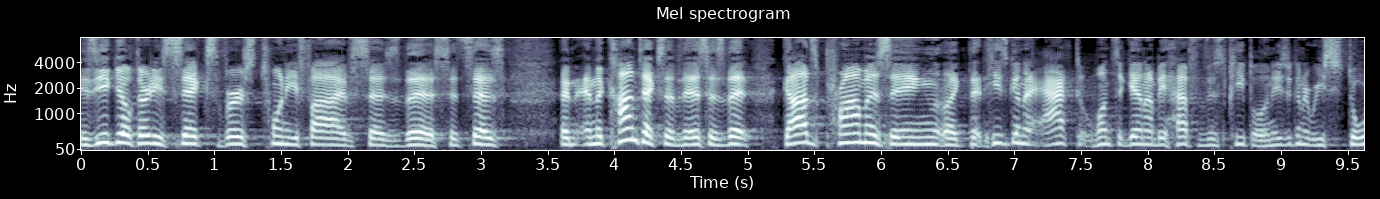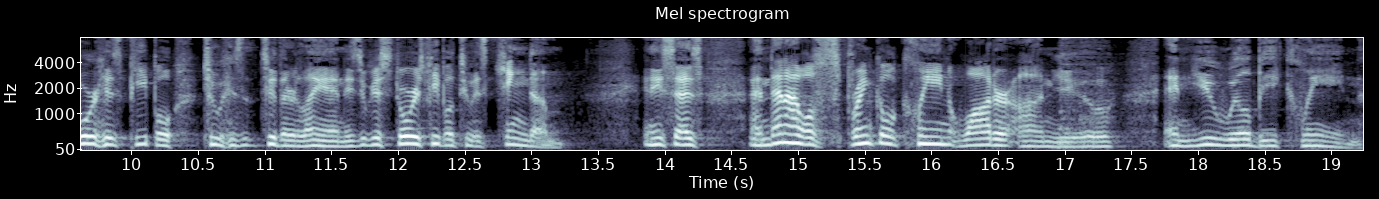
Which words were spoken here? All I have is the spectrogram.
Ezekiel 36, verse 25 says this. It says, and, and the context of this is that God's promising like that he's going to act once again on behalf of his people, and he's going to restore his people to, his, to their land. He's going to restore his people to his kingdom. And he says, and then I will sprinkle clean water on you, and you will be clean.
